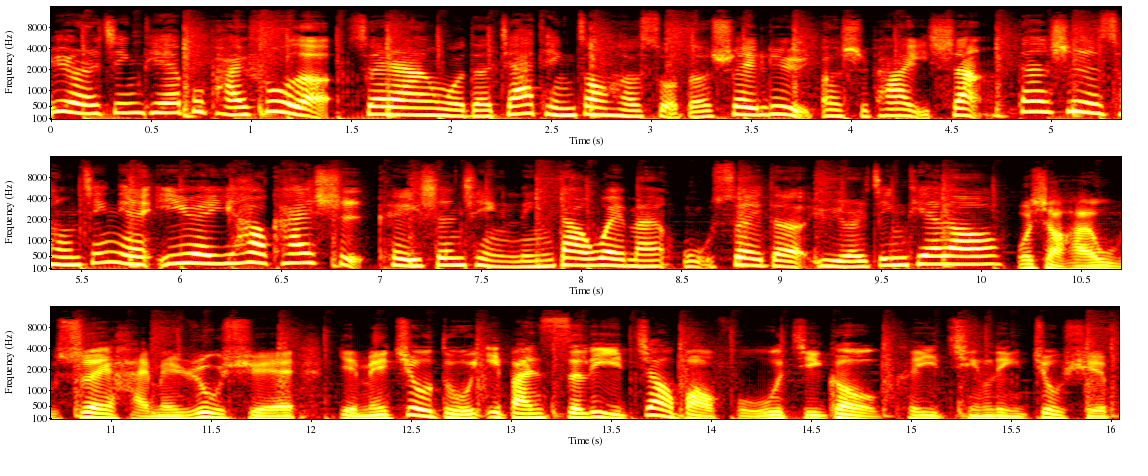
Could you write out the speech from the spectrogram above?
育儿津贴不排付了。虽然我的家庭综合所得税率二十趴以上，但是从今年一月一号开始，可以申请零到未满五岁的育儿津贴喽。我小孩五岁还没入学，也没就读一般私立教保服务机构，可以请领就学补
